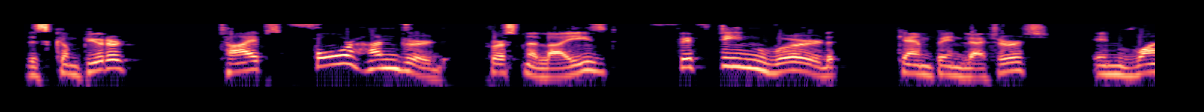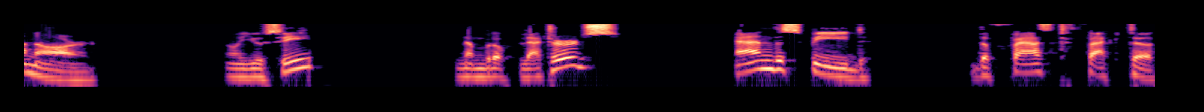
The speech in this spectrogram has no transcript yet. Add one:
This computer types 400 personalized 15-word campaign letters in one hour. Now you see, number of letters and the speed, the fast factor,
